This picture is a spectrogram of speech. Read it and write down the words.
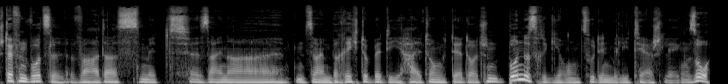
Steffen Wurzel war das mit, seiner, mit seinem Bericht über die Haltung der deutschen Bundesregierung zu den Militärschlägen. So,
